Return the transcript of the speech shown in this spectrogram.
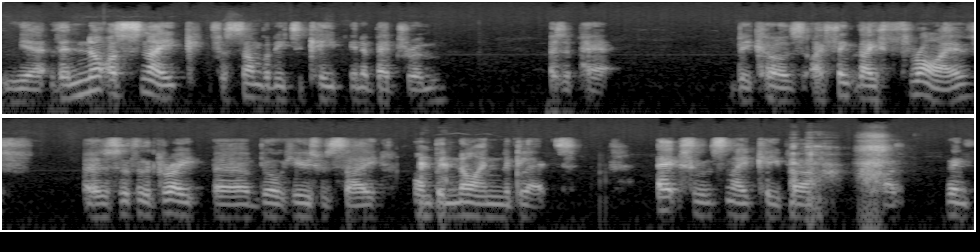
yeah, they're not a snake for somebody to keep in a bedroom as a pet because I think they thrive, as the great uh, Bill Hughes would say, on benign neglect. Excellent snake keeper, I think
